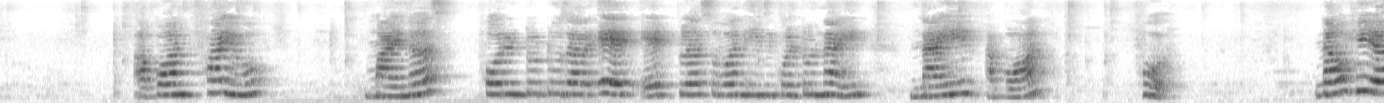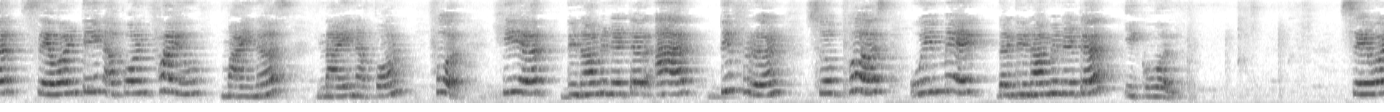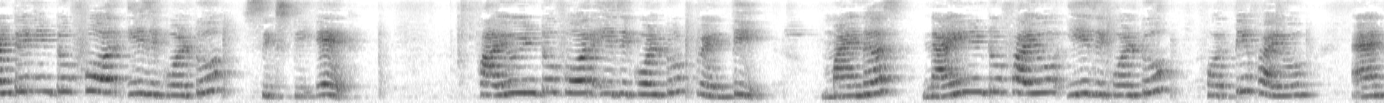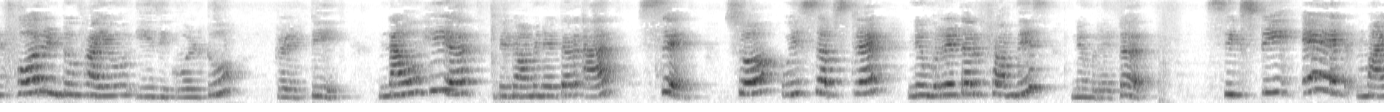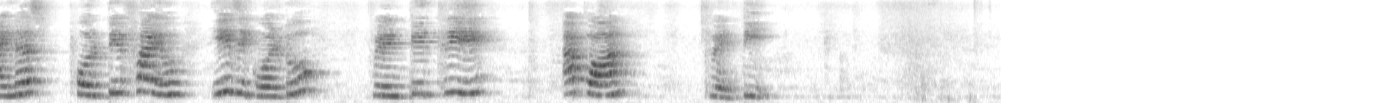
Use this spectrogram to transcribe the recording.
upon 5 minus 4 into 2 are 8. 8 plus 1 is equal to 9. 9 upon 4. Now here 17 upon 5 minus 9 upon 4. Here denominator are different. So first we make the denominator equal. 17 into 4 is equal to 68. 5 into 4 is equal to 20 minus 9 into 5 is equal to 45 and 4 into 5 is equal to 20. Now here denominator are same. So we subtract numerator from this numerator. 68 minus 45 is equal to 23 upon 20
